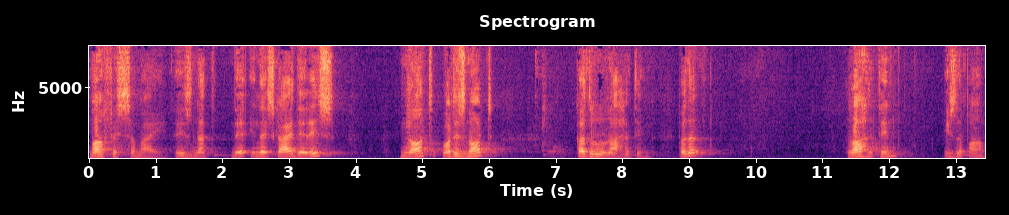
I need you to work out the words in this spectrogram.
Mafis samai. There is not there in the sky. There is not. What is not? Kadru rahatin. But the rahatin is the palm.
